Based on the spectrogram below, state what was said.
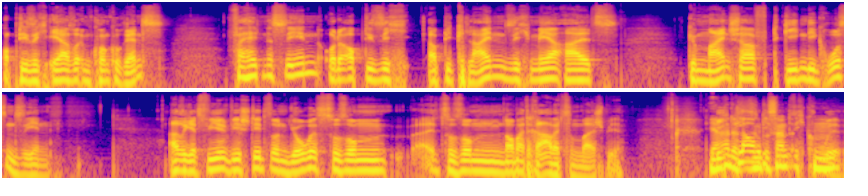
ob die sich eher so im Konkurrenz Verhältnis sehen oder ob die sich, ob die Kleinen sich mehr als Gemeinschaft gegen die Großen sehen. Also jetzt, wie, wie steht so ein Joris zu so einem, äh, zu so einem Norbert Rabe zum Beispiel? Ja, ich das glaube, ist interessant. Sich cool. Hm.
